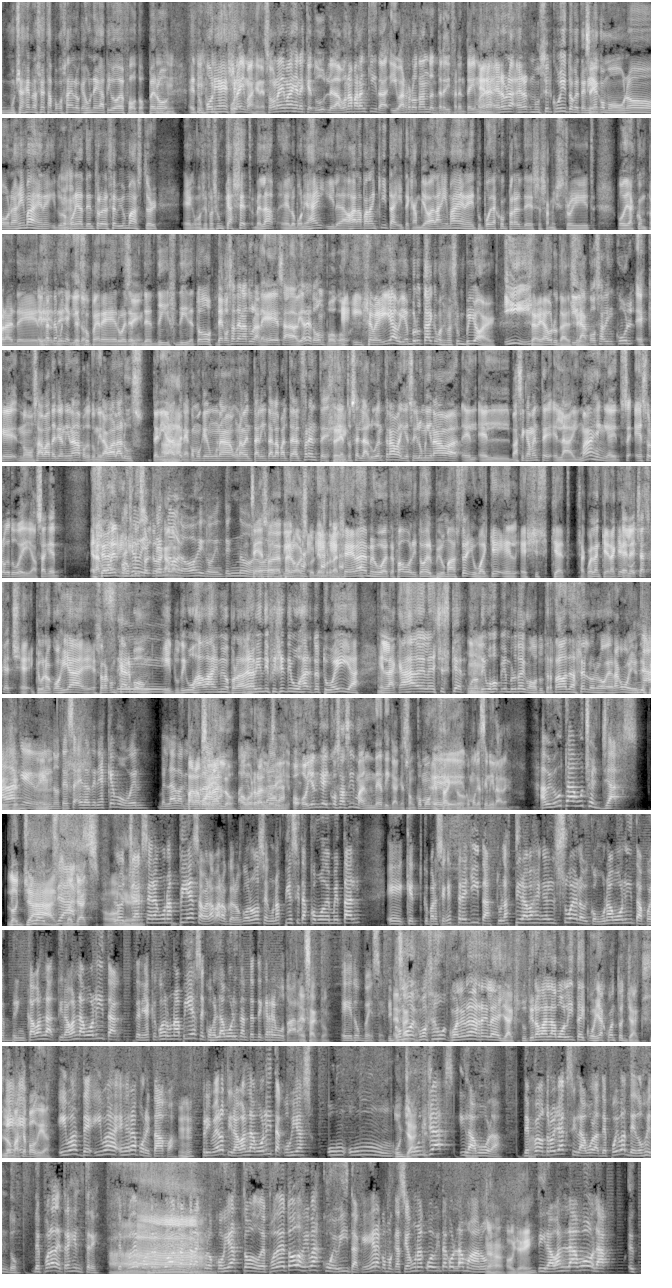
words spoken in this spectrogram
muchas generaciones tampoco saben lo que es un negativo de fotos. Pero tú ponías ese. Unas imágenes. Son unas imágenes que tú le dabas una palanquita y vas rotando entre diferentes imágenes. Era, era, una- era como un circulito que tenía Sí. como uno, unas imágenes y tú lo ponías dentro de ese Viewmaster. Eh, como si fuese un cassette, ¿verdad? Eh, lo ponías ahí y le dabas a la palanquita y te cambiaba las imágenes y tú podías comprar de Sesame Street, podías comprar de, de, de- de superhéroes, de, Sí. de Disney, de todo. De cosas de naturaleza, había de todo un poco. Eh, y se veía bien brutal, como si fuese un VR. Y, se veía brutal. y sí. la cosa bien cool es que no usaba batería ni nada porque tú mirabas la luz. Tenía, Ajá. tenía como que una, una ventanita en la parte del frente. Sí. Y entonces la luz entraba y eso iluminaba el, el, básicamente la imagen. Y entonces eso es lo que tú veías. O sea que era Ese era- por un Hacho, visor bien de una cámara. tecnológico, bien tecnológico. Sí, eso es bien Pero old school, bien brutal. ese era de mis juguetes favoritos, el Viewmaster, igual que el Etch Sketch. ¿Se acuerdan que era que El Etch a Sketch. eh, que uno cogía, eh, eso era con Sí. carbón y tú dibujabas ahí mismo, pero era bien difícil dibujar. Entonces tú veías en la caja del Etch Sketch unos dibujos bien brutales y cuando tú tratabas de hacerlo, no, era como bien Nada difícil. que ver, no te, sa- lo tenías que mover, ¿verdad? que Para borrara, borrarlo, para que borrarlo. borrara. Sí. O- hoy en día hay cosas así magnéticas que son como que, Exacto. como que similares. A mí me gustaba mucho el Jax. Los Jacks. Los Jacks. los Jacks. Los. Jacks eran unas piezas, ¿verdad? Para los que no conocen, unas piecitas como de metal eh, que, que parecían estrellitas. Tú las tirabas en el suelo y con una bolita, pues brincabas la, tirabas la bolita, tenías que coger una pieza y coger la bolita antes de que rebotara. Exacto. Eh, dos veces. ¿Y cómo, Exacto. cómo se jugó? cuál era la regla de Jacks? Tú tirabas la bolita y cogías cuántos Jacks. Lo Eh, más que eh, podía. Ibas de, ibas, era por etapa. Primero tirabas la bolita, cogías un, un, Un jack. jacks y la bola. Después otro jacks y la bola. Después ibas de dos en dos. Después era de tres en tres. Después de cuatro en cuatro hasta las que los cogías todos. Después de todos ibas cuevita, que era como que hacías una cuevita con la mano. Ajá. Ok. Tirabas la bola,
